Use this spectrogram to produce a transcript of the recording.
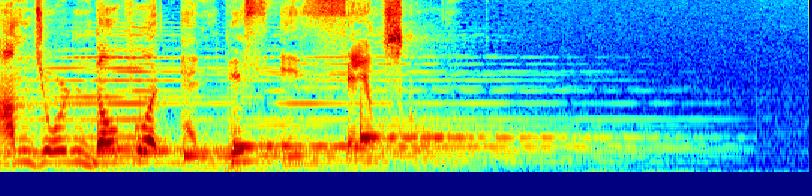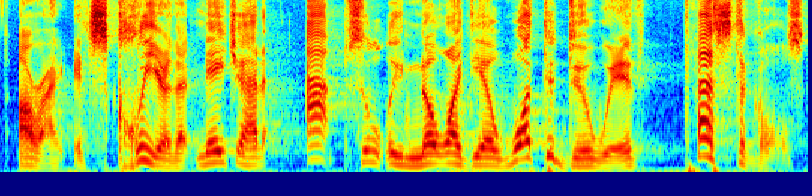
I'm Jordan Belfort, and this is Sales School. All right, it's clear that nature had absolutely no idea what to do with testicles.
